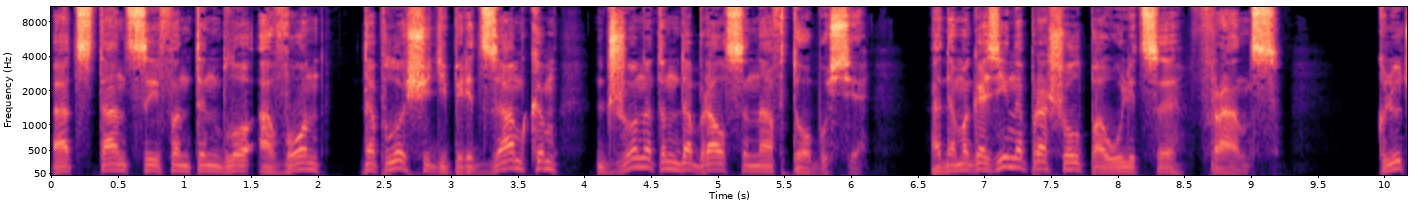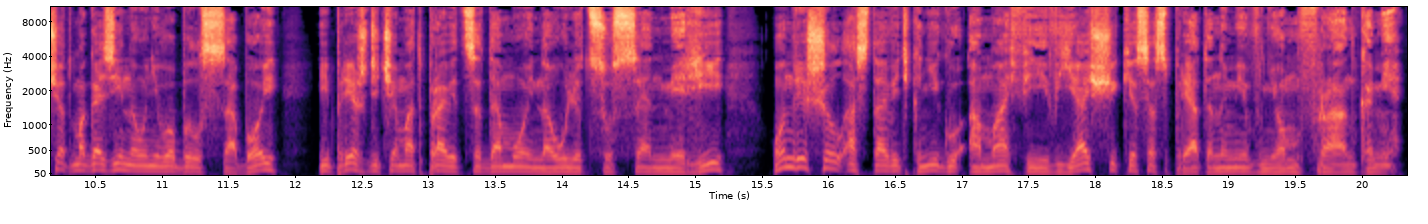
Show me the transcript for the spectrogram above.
От станции Фонтенбло-Авон до площади перед замком Джонатан добрался на автобусе, а до магазина прошел по улице Франц. Ключ от магазина у него был с собой, и прежде чем отправиться домой на улицу Сен-Мери, он решил оставить книгу о мафии в ящике со спрятанными в нем франками.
